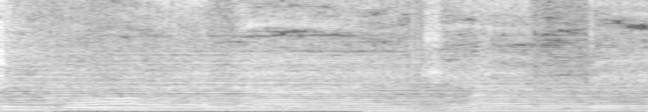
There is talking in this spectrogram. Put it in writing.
to more than I can be.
